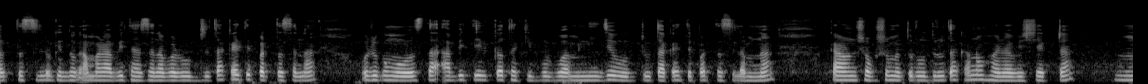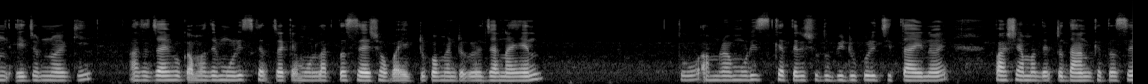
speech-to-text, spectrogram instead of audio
লাগতেছিল, কিন্তু আমার আবিদ হাসান আবার রুদ্রে তাকাইতে পারতেছে না, ওরকম অবস্থা। আবিদের কথা কি বলব, আমি নিজেও একটু তাকাইতে পারতেছিলাম না। কারণ সবসময় তো রৌদ্র তাকানো হয় না বেশি একটা। এই জন্য আর কি। আচ্ছা যাই হোক, আমাদের মরিচ ক্ষেতটা কেমন লাগতেছে সবাই একটু কমেন্ট করে জানায়েন। তো আমরা মরিচ ক্ষেতের শুধু ভিডিও করেছি তাই নয়, পাশে আমাদের একটা ধান ক্ষেত আছে,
